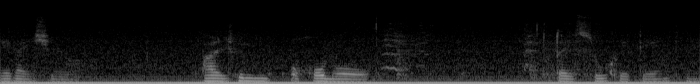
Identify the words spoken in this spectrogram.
Biegaj się. Walczym o honor. Tutaj suchy, pięknie.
